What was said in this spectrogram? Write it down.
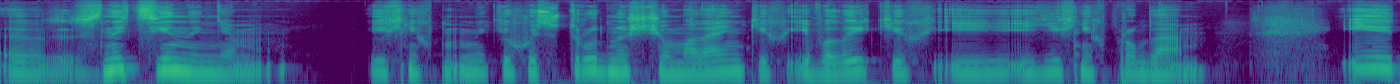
е, знеціненням їхніх якихось труднощів, маленьких і великих, і їхніх проблем. І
